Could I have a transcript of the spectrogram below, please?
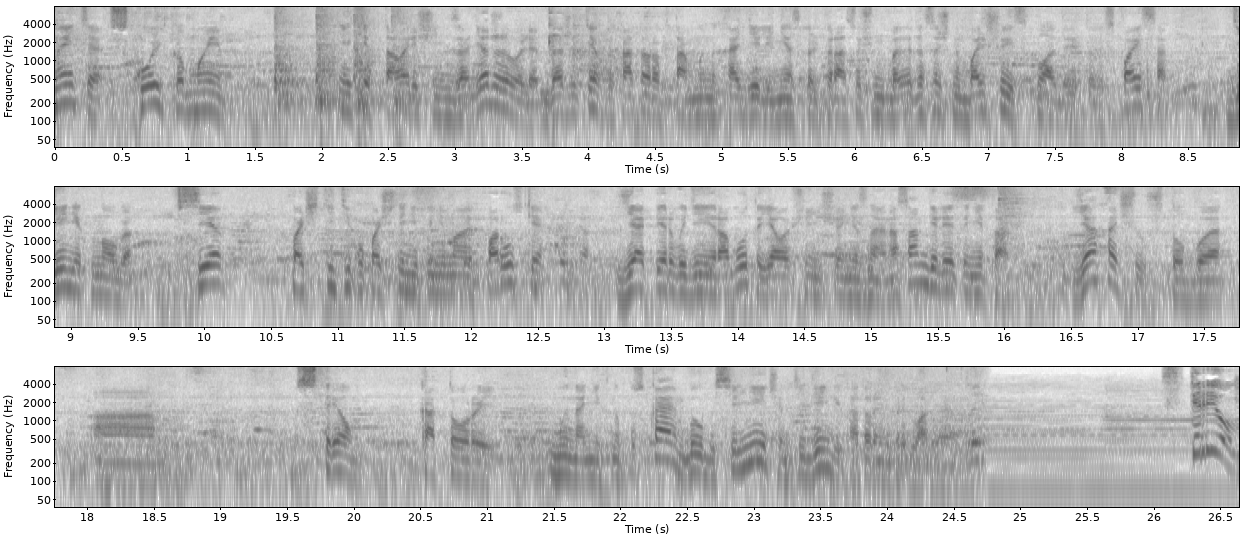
Знаете, сколько мы этих товарищей не задерживали, даже тех, на которых там мы находили несколько раз, очень достаточно большие склады этого спайса, денег много. Все почти, типа, почти не понимают по-русски. Я первый день работы, я вообще ничего не знаю. На самом деле это не так. Я хочу, чтобы а, стрём, который мы на них напускаем, был бы сильнее, чем те деньги, которые они предлагают. Стрём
